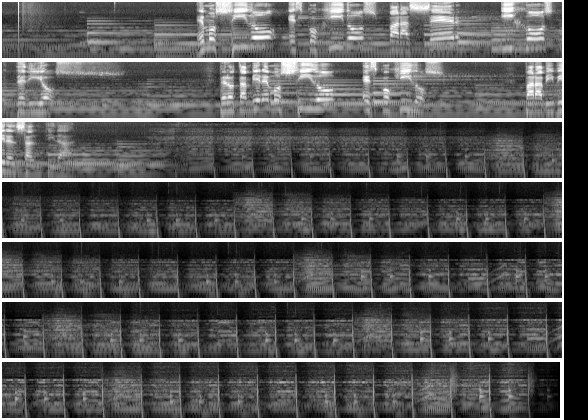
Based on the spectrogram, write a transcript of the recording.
Hemos sido escogidos para ser hijos de Dios pero también hemos sido escogidos para vivir en santidad.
